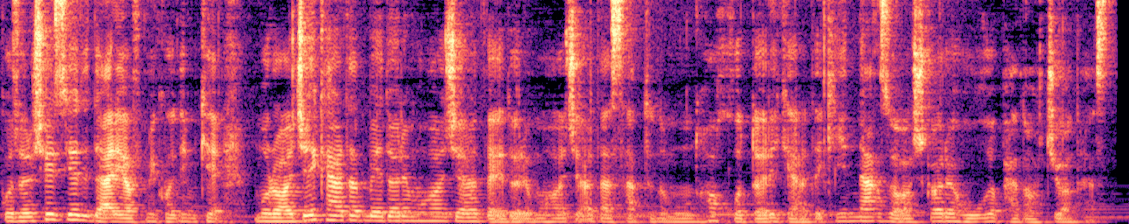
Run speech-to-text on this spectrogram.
گزارش زیادی دریافت می‌کنیم که مراجعه کردن به اداره مهاجرت و اداره مهاجرت از ثبت نام اونها خودداری کرده که این نقض آشکار حقوق پناهجویان هست.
